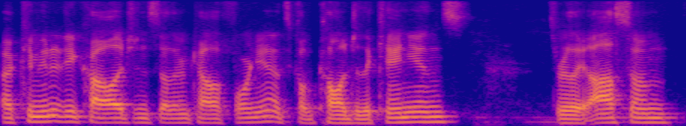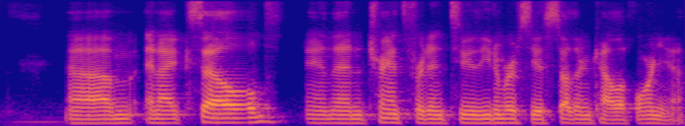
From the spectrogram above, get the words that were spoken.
a community college in Southern California. It's called College of the Canyons. It's really awesome. Um, and I excelled and then transferred into the University of Southern California.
